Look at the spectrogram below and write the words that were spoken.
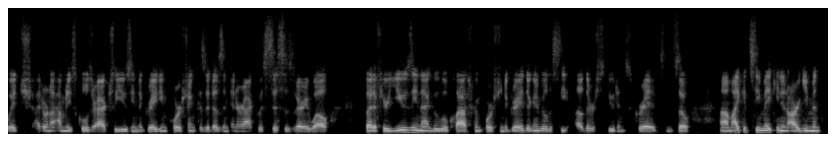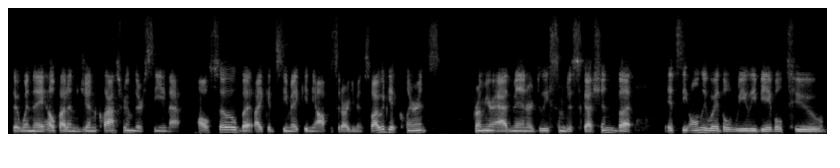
which I don't know how many schools are actually using the grading portion because it doesn't interact with SISs very well. But if you're using that Google Classroom portion to grade, they're going to be able to see other students' grades. And so um, I could see making an argument that when they help out in the Gen classroom, they're seeing that also, but I could see making the opposite argument. So I would get clearance from your admin or at least some discussion, but it's the only way they'll really be able to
